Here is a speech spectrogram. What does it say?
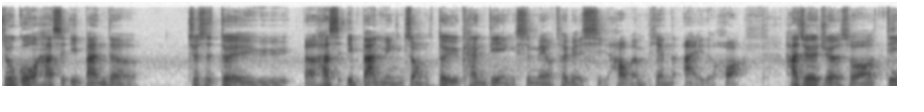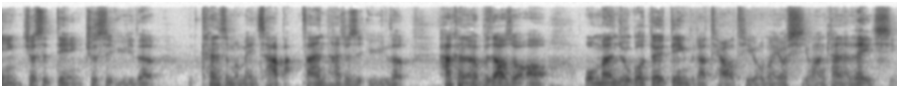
如果他是一般的，就是对于呃，他是一般民众对于看电影是没有特别喜好跟偏爱的话，他就会觉得说电影就是电影，就是娱乐。看什么没差吧，反正他就是娱乐。他可能会不知道说，哦，我们如果对电影比较挑剔，我们有喜欢看的类型，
